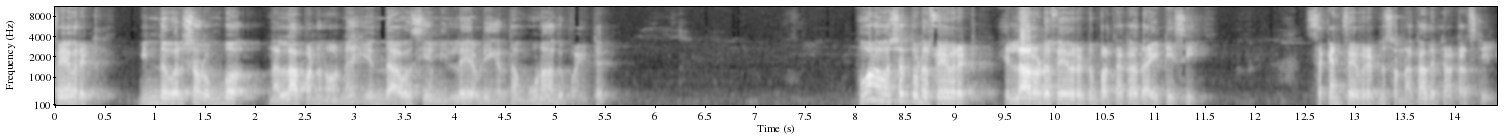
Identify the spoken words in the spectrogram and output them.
ஃபேவரட் இந்த வருஷம் ரொம்ப நல்லா பண்ணணும்னு எந்த அவசியம் இல்லை அப்படிங்கிறது தான் மூணாவது பாயிண்ட்டு போன வருஷத்தோட ஃபேவரட் எல்லாரோட ஃபேவரட்டும் பார்த்தாக்கா அது ஐடிசி செகண்ட் ஃபேவரட்னு சொன்னாக்கா அது டாடா ஸ்டீல்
